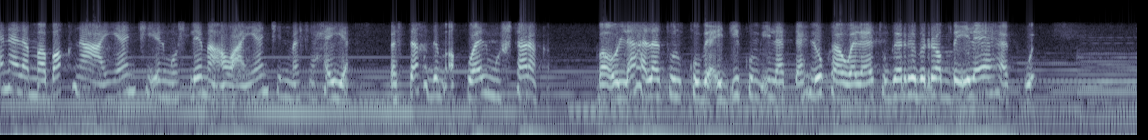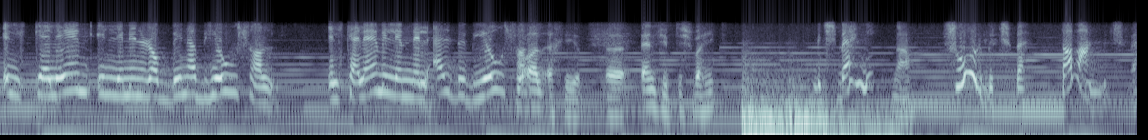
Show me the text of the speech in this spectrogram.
أنا لما بقنع عيانتي المسلمة أو عيانتي المسيحية بستخدم أقوال مشتركة بقول لها لا تلقوا بأيديكم إلى التهلكة ولا تجرب الرب إلهك. الكلام اللي من ربنا بيوصل. الكلام اللي من القلب بيوصل. سؤال أخير. آه، أنجي بتشبهك بتشبهني؟ نعم. شور بتشبه طبعا بتشبه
